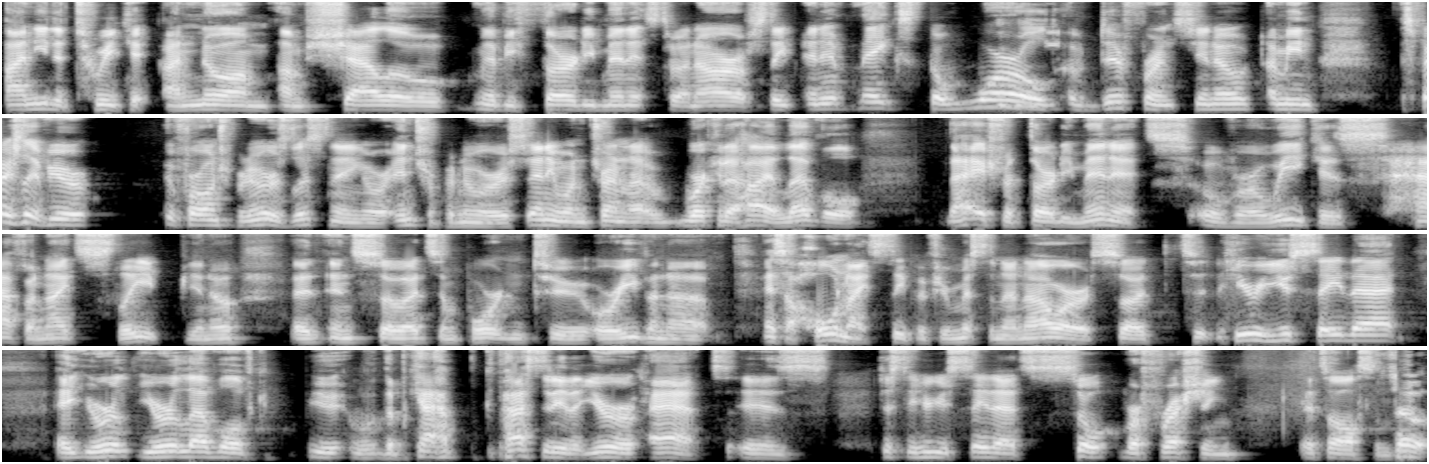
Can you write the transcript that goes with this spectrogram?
I need to tweak it. I know I'm I'm shallow, maybe 30 minutes to an hour of sleep, and it makes the mm-hmm. world of difference. You know, I mean, especially if you're for entrepreneurs listening or entrepreneurs, anyone trying to work at a high level, that extra 30 minutes over a week is half a night's sleep, you know? And, and, so it's important to, or even a, it's a whole night's sleep if you're missing an hour. So to hear you say that at your, your level of the capacity that you're at is just to hear you say that's so refreshing. It's awesome. So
